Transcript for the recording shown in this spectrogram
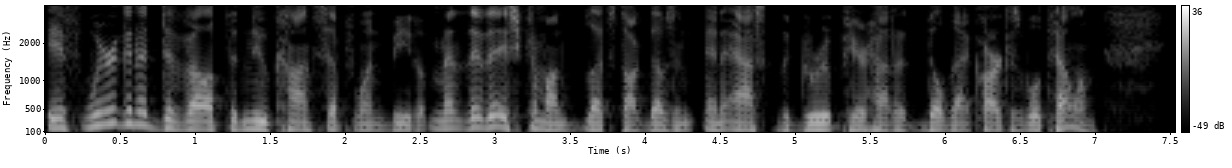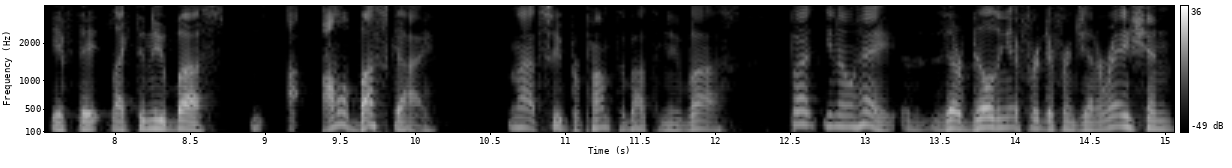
If we're going to develop the new Concept One Beetle, man, they, they should come on Let's Talk Dubs and, and ask the group here how to build that car because we'll tell them if they like the new bus. I, I'm a bus guy. I'm not super pumped about the new bus, but you know, hey, they're building it for a different generation.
